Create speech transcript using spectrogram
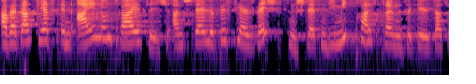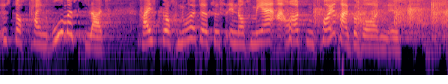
Aber dass jetzt in 31 anstelle bisher 16 Städten die Mietpreisbremse gilt, das ist doch kein Ruhmesblatt, heißt doch nur, dass es in noch mehr Orten teurer geworden ist.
